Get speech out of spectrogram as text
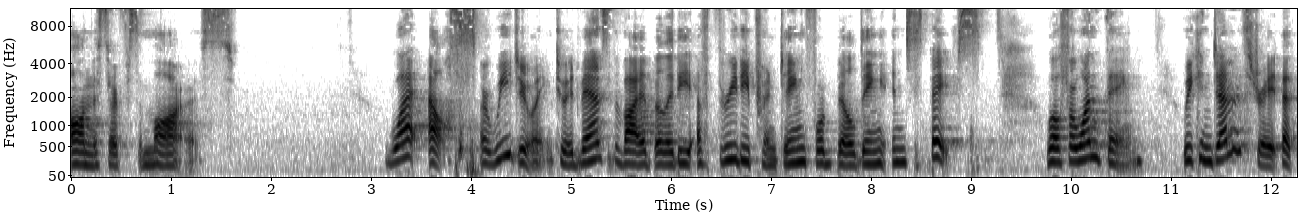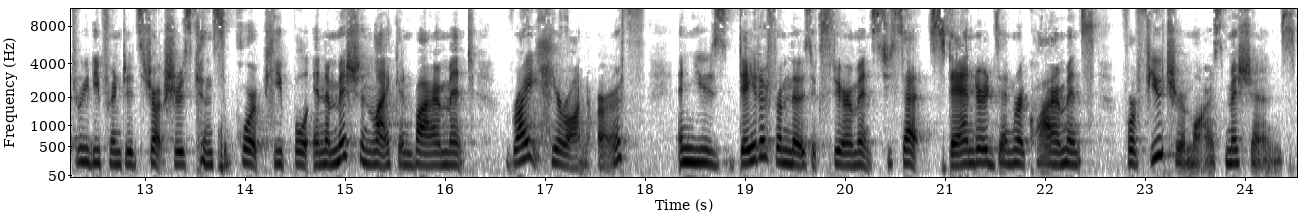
on the surface of Mars. What else are we doing to advance the viability of 3D printing for building in space? Well, for one thing, we can demonstrate that 3D printed structures can support people in a mission like environment right here on Earth and use data from those experiments to set standards and requirements for future Mars missions.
